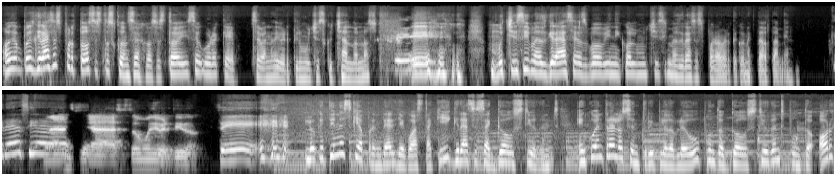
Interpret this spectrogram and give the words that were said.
Oigan, pues gracias por todos estos consejos. Estoy segura que se van a divertir mucho escuchándonos. Eh, muchísimas gracias, Bobby, Nicole. Muchísimas gracias por haberte conectado también. Gracias. Gracias, estuvo muy divertido. Lo que tienes que aprender llegó hasta aquí gracias a GoStudent. Encuéntralos en www.gostudent.org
